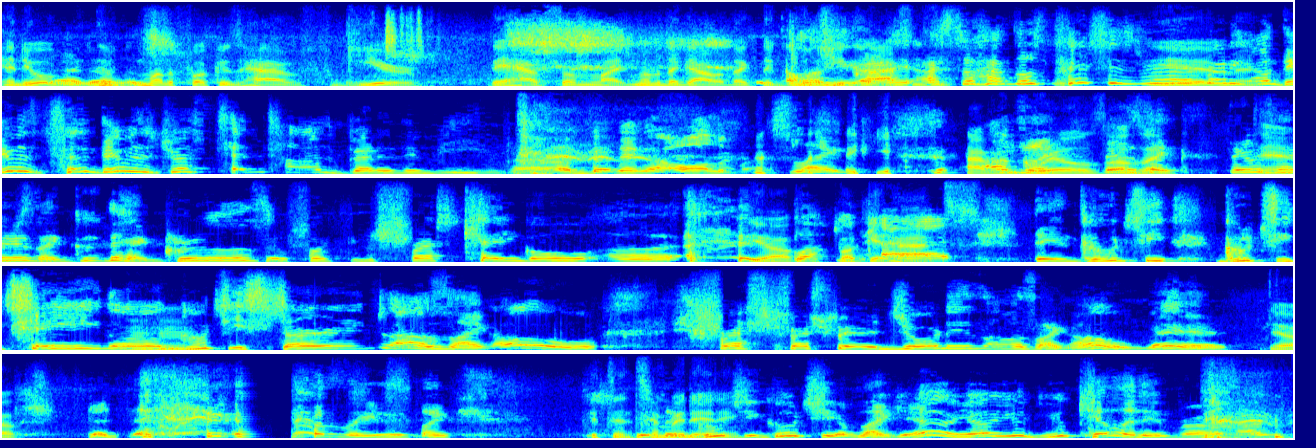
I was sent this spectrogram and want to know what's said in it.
And the motherfuckers have gear. They have some like remember the guy with like the Oh, Gucci yeah, glasses. I, I still have those pictures, bro. Yeah, already. man. Oh, they was ten, they was dressed ten times better than me, bro. And they, they got all of us. Like Yeah, having like- grills. they I was like, they was like, they was son. like, they had grills and fucking fresh Kangol, uh, Yup, bucket, bucket hat, hats. They Gucci, Gucci chain on, Mhm. Gucci shirt. I was like, oh, fresh, fresh pair of Jordans. I was like, oh man. Yep, I was like, was like, it's the intimidating. Gucci, Gucci. I'm like, yo, yo, you, you killing it, bro. I,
